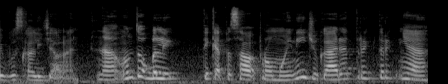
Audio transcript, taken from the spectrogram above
ribu sekali jalan nah untuk beli tiket pesawat promo ini juga ada trik-triknya.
